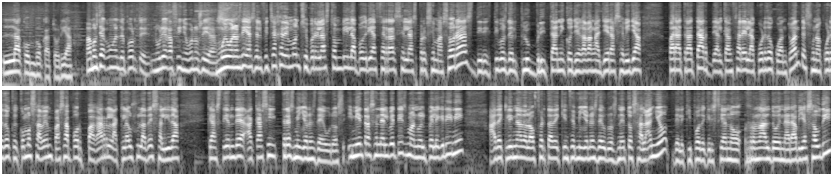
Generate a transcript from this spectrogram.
la convocatoria. Vamos ya con el deporte. Nuria Gaciño, buenos días. Muy buenos días. El fichaje de Monchi por el Aston Villa podría cerrarse en las próximas horas. Directivos del club británico llegaban ayer a Sevilla para tratar de alcanzar el acuerdo cuanto antes. Un acuerdo que, como saben, pasa por pagar la cláusula de salida que asciende a casi 3 millones de euros. Y mientras en el Betis, Manuel Pellegrini ha declinado la oferta de 15 millones de euros netos al año del equipo de Cristiano Ronaldo en Arabia Saudí.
